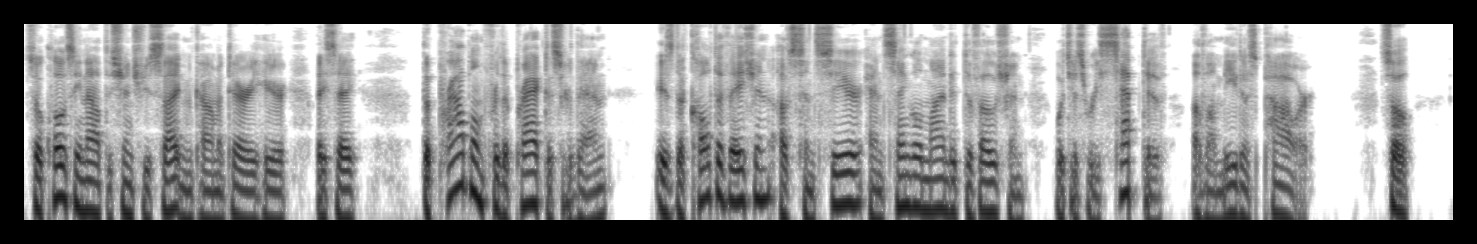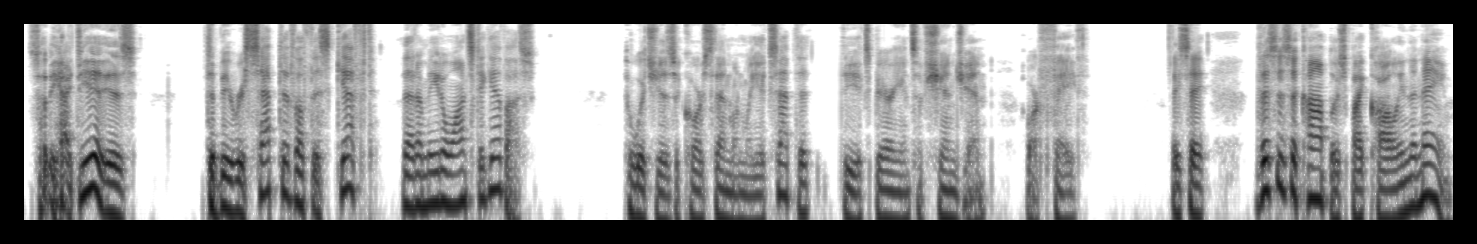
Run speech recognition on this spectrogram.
So, closing out the Shinshu Saiten commentary here, they say The problem for the practicer, then, is the cultivation of sincere and single minded devotion, which is receptive of Amida's power. So, so the idea is to be receptive of this gift that Amida wants to give us, which is, of course, then when we accept it, the experience of Shinjin, or faith. They say, this is accomplished by calling the name,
